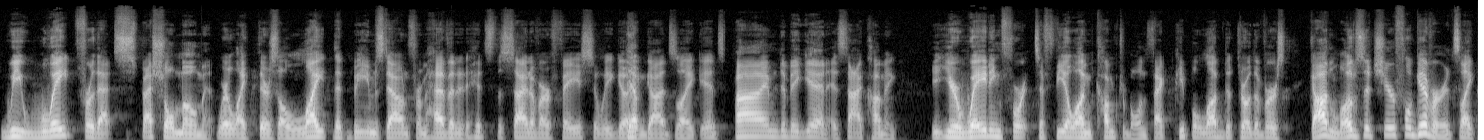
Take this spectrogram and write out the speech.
we wait for that special moment where like there's a light that beams down from heaven, it hits the side of our face, and we go, yep. and God's like, it's time to begin. It's not coming. You're waiting for it to feel uncomfortable. In fact, people love to throw the verse, God loves a cheerful giver. It's like,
